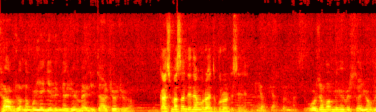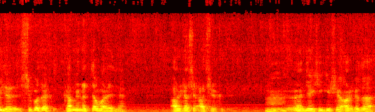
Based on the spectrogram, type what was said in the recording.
Trabzon'dan buraya gelinle sürmedi daha çocuğu. Kaçmasan dedem vururdu, vururdu seni. Yok ya durmaz. O zaman minibüste yok idi. Skoda kamyonette var idi. Arkası açık. Hmm. Önde iki kişi, arkada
